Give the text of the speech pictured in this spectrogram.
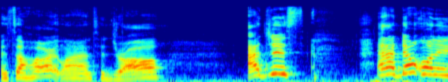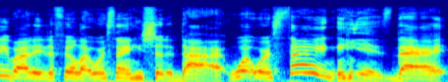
It's a hard line to draw. I just and I don't want anybody to feel like we're saying he should have died. What we're saying is that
